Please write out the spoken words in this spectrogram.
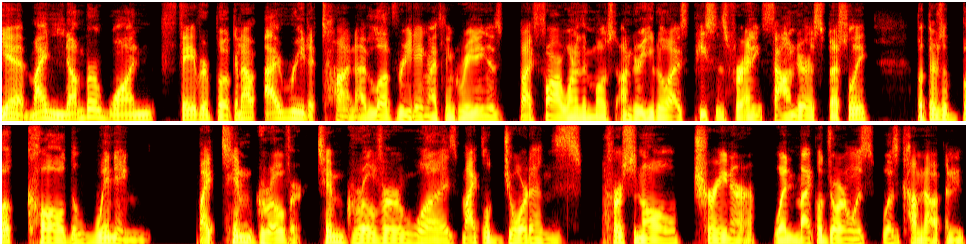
Yeah, my number one favorite book, and I, I, read a ton. I love reading. I think reading is by far one of the most underutilized pieces for any founder, especially. But there's a book called Winning by Tim Grover. Tim Grover was Michael Jordan's personal trainer when Michael Jordan was was coming up, and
